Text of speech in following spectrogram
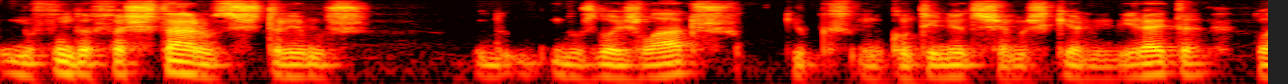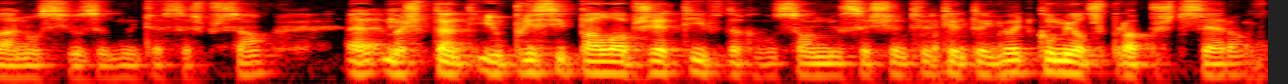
no fundo, afastar os extremos dos dois lados, que o que no continente se chama esquerda e direita, lá não se usa muito essa expressão, uh, mas, portanto, e o principal objetivo da Revolução de 1688, como eles próprios disseram,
